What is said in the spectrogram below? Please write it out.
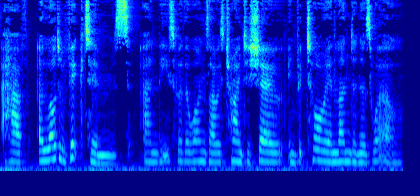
have a lot of victims, and these were the ones I was trying to show in Victorian London as well.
